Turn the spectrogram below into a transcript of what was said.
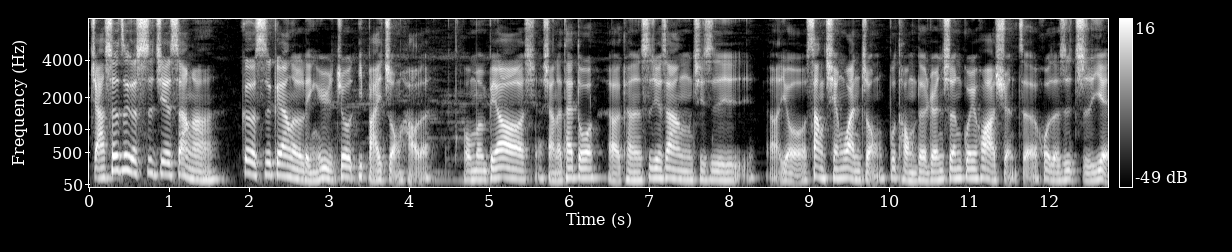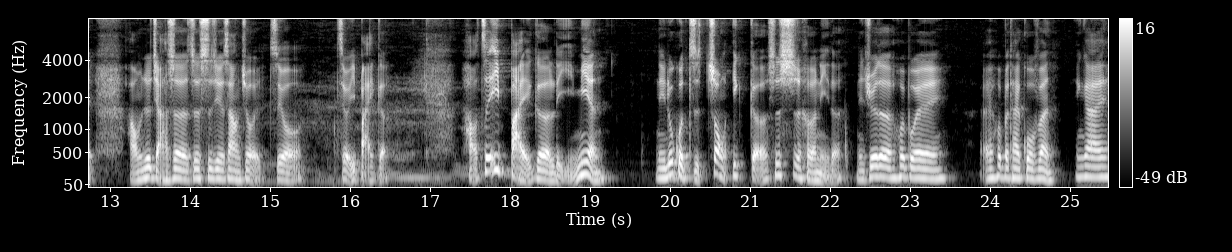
假设这个世界上啊，各式各样的领域就一百种好了，我们不要想想的太多。呃，可能世界上其实呃有上千万种不同的人生规划选择或者是职业。好，我们就假设这世界上就只有只有一百个。好，这一百个里面。你如果只中一个是适合你的，你觉得会不会？哎，会不会太过分？应该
